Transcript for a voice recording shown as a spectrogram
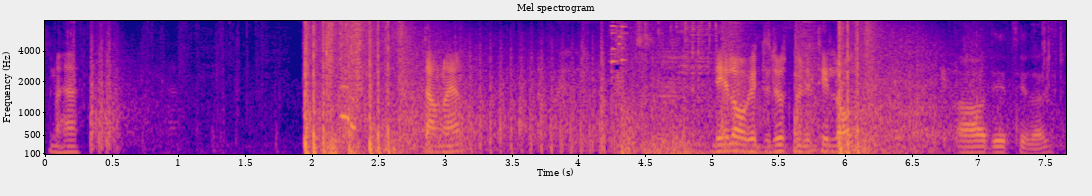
De är här. Damna en. Det är laget är dött, men det är till lag. Ja, det är till out.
